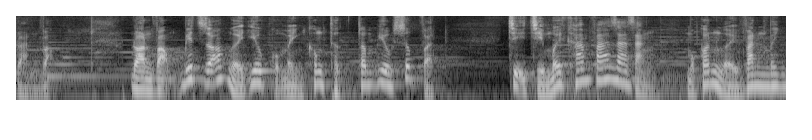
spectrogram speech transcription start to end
đoàn vọng. Đoàn vọng biết rõ người yêu của mình không thực tâm yêu súc vật. Chị chỉ mới khám phá ra rằng một con người văn minh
